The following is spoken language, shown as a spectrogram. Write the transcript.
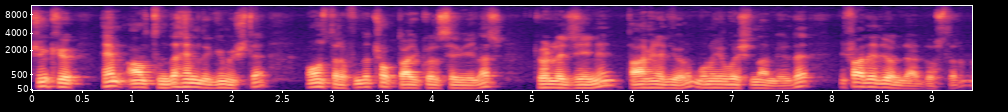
Çünkü hem altında hem de gümüşte ons tarafında çok daha yukarı seviyeler görüleceğini tahmin ediyorum. Bunu yılbaşından beri de ifade ediyorum değerli dostlarım.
